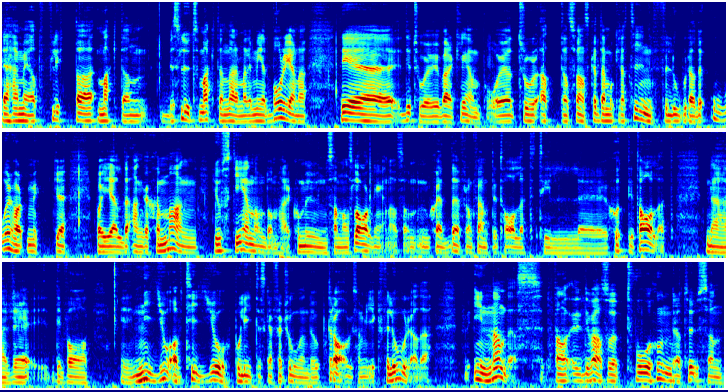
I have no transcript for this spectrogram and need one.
Det här med att flytta makten, beslutsmakten närmare medborgarna, det, det tror jag ju verkligen på. Jag tror att den svenska demokratin förlorade oerhört mycket vad gällde engagemang just genom de här kommunsammanslagningarna som skedde från 50-talet till eh, 70-talet. När eh, det var Eh, nio av tio politiska förtroendeuppdrag som gick förlorade. Innan dess, det var alltså 200 000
